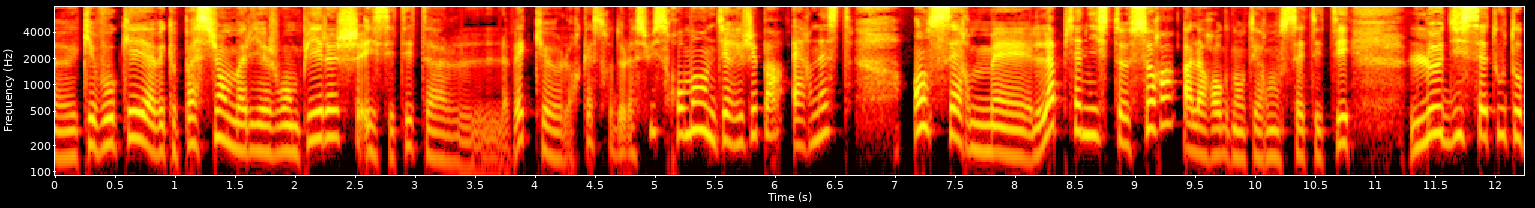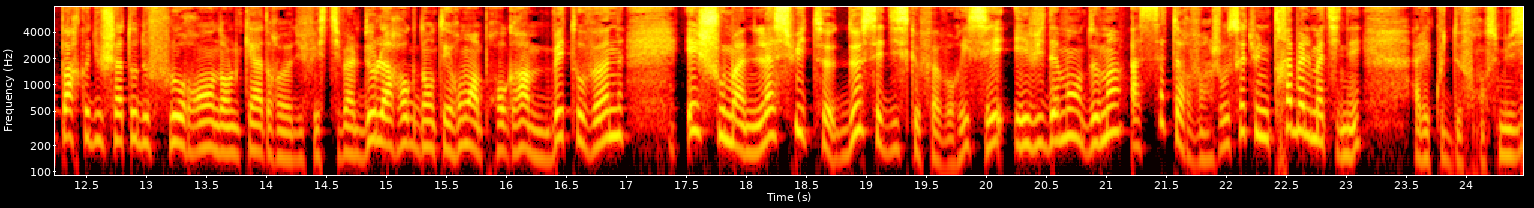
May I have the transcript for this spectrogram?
euh, qu'évoquait avec passion Maria João Pires, et c'était avec euh, l'orchestre de la Suisse romande dirigé par Ernest Ansermet. La pianiste sera à la Roque d'Enterron cet été, le 17 août au parc du château de Florent dans le cadre du festival de la Roque d'Enterron, un programme Beethoven et Schumann. La suite de ses disques favoris, c'est évidemment demain à 7h20. Je vous souhaite une très belle matinée à l'écoute de France Musique.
